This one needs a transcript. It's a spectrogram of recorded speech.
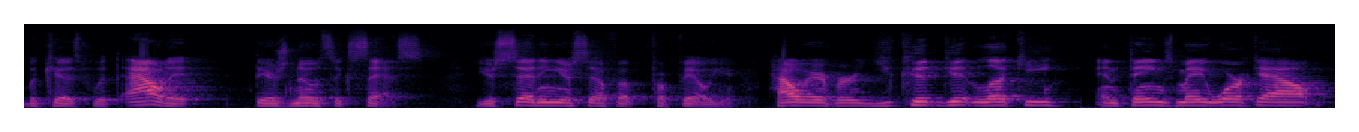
because without it, there's no success. You're setting yourself up for failure. However, you could get lucky and things may work out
